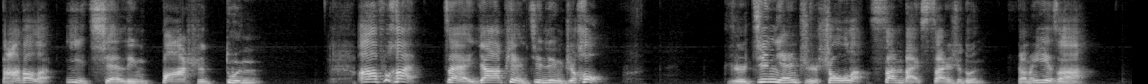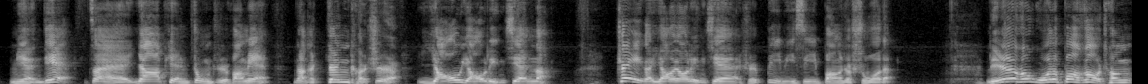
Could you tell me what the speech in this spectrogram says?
达到了一千零八十吨。阿富汗在鸦片禁令之后，只今年只收了三百三十吨，什么意思啊？缅甸在鸦片种植方面，那可真可是遥遥领先呐！这个遥遥领先是 BBC 帮着说的。联合国的报告称，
